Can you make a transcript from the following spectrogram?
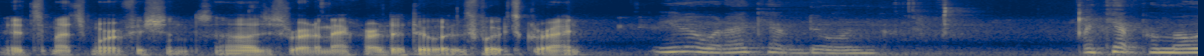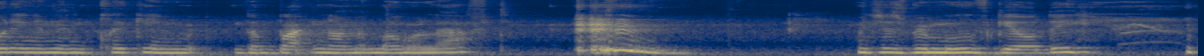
It's much more efficient. So I just wrote a macro to do it. It works great. You know what I kept doing? I kept promoting and then clicking the button on the lower left, which is remove Gildy.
